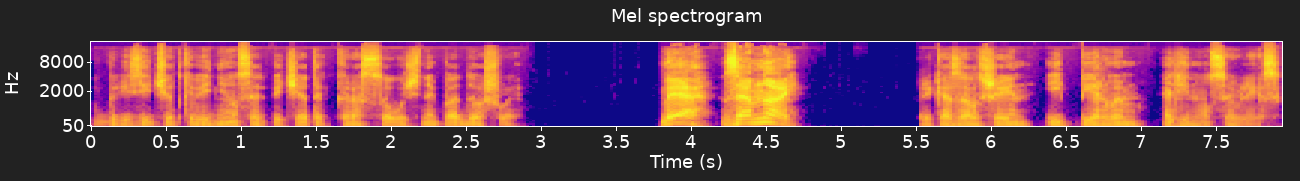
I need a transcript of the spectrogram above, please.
В грязи четко виднелся отпечаток кроссовочной подошвы. «Б, за мной!» Приказал Шейн и первым ринулся в лес.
